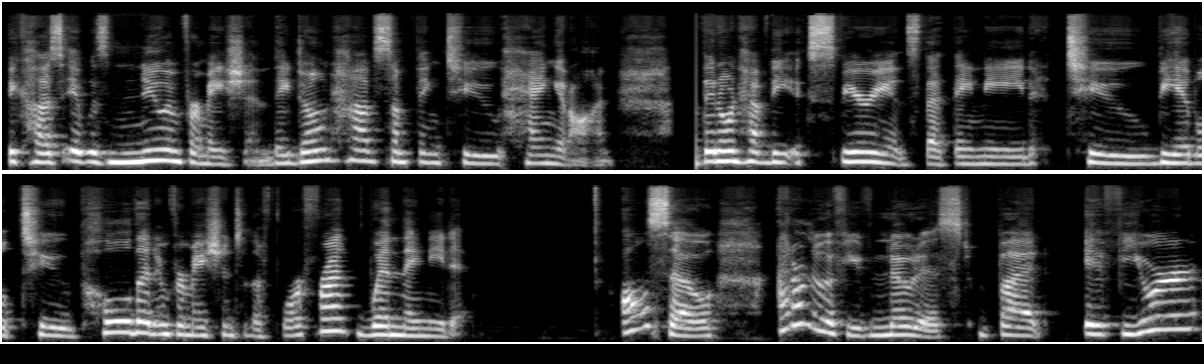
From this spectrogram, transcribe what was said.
because it was new information. They don't have something to hang it on. They don't have the experience that they need to be able to pull that information to the forefront when they need it. Also, I don't know if you've noticed, but if you're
